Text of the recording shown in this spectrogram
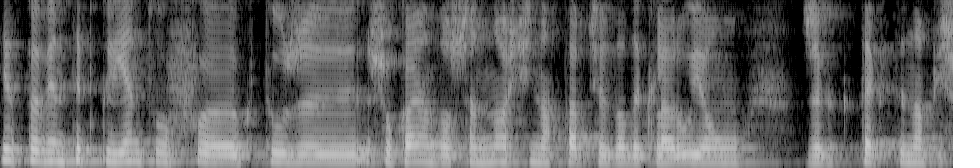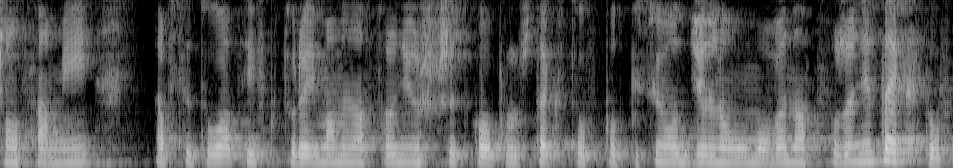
Jest pewien typ klientów, e, którzy szukając oszczędności na starcie zadeklarują, że teksty napiszą sami, a w sytuacji, w której mamy na stronie już wszystko oprócz tekstów, podpisują oddzielną umowę na stworzenie tekstów.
